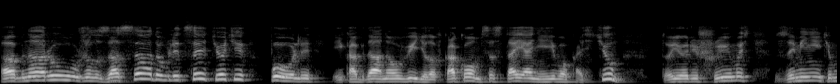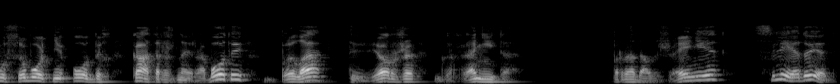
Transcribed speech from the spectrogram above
обнаружил засаду в лице тети Поли, и когда она увидела, в каком состоянии его костюм, то ее решимость заменить ему субботний отдых каторжной работы была тверже гранита. Продолжение следует.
